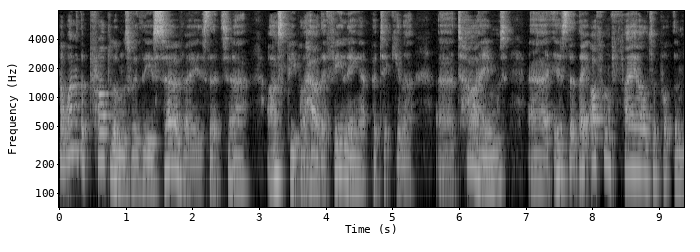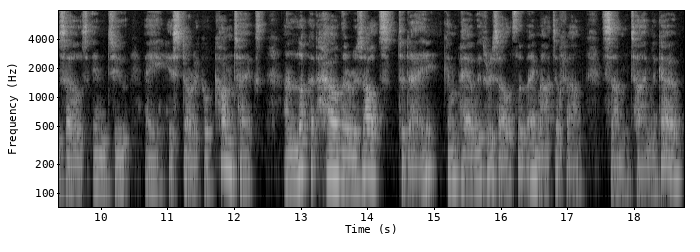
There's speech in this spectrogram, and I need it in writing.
Now, one of the problems with these surveys that uh, ask people how they're feeling at particular uh, times uh, is that they often fail to put themselves into a historical context and look at how the results today compare with results that they might have found some time ago.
